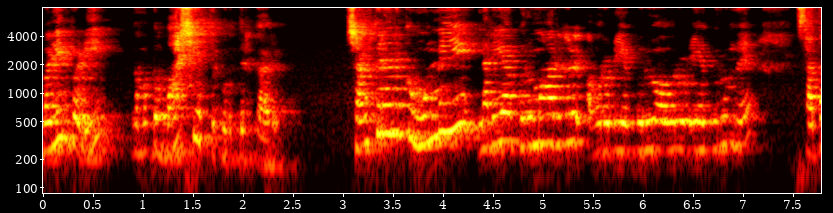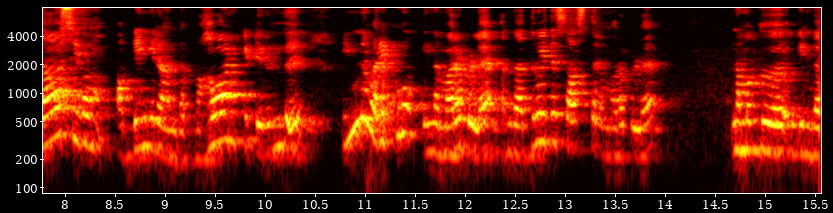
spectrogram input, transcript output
வழிப்படி நமக்கு பாஷ்யத்தை கொடுத்துருக்காரு. சங்கரனுக்கு முன்னையே நிறைய குருமார்கள் அவருடைய குரு அவருடைய குருன்னு சதாசிவம் அப்படிங்கிற அந்த பகவான் கிட்ட இருந்து இன்ன வரைக்கும் இந்த மரபுல அந்த அத்வைத சாஸ்திர மரபுல நமக்கு இந்த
